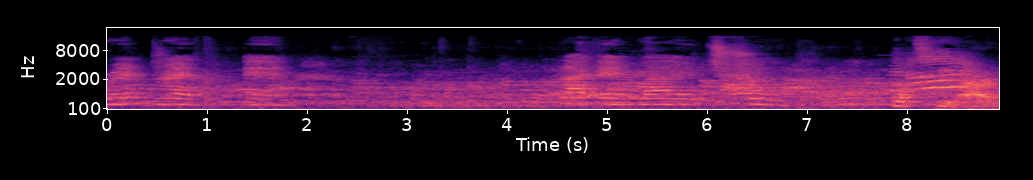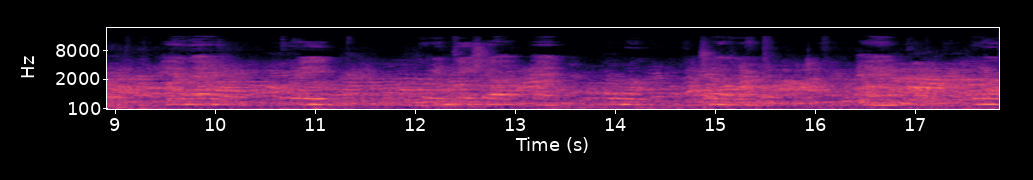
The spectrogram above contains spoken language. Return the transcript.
red dress and black and white shoe. What's he wearing? He wearing green, green t-shirt and blue trouser and blue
